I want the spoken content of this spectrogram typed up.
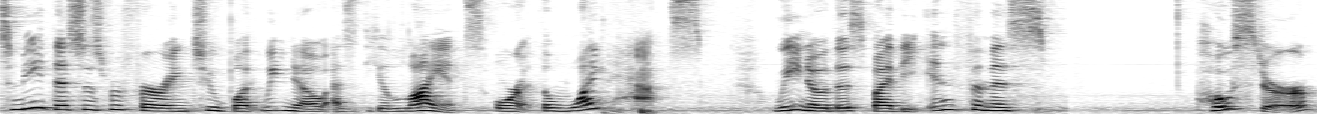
To me, this is referring to what we know as the Alliance or the White Hats. We know this by the infamous poster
